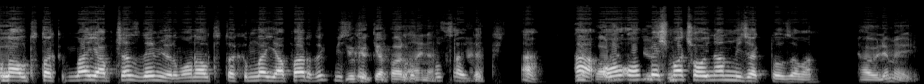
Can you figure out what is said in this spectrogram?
16 ee, takımla yapacağız demiyorum. 16 takımla yapardık. Biz yok yok yapardın aynen. aynen. Ha. Ha o 15 diyorsun. maç oynanmayacaktı o zaman. Ha öyle mi?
